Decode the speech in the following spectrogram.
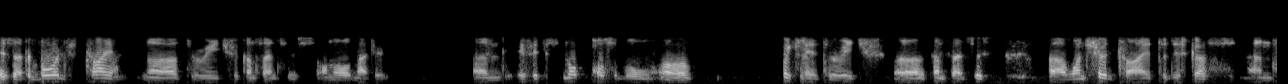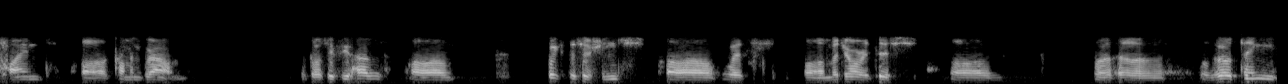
is that the boards try uh, to reach a consensus on all matters. And if it's not possible quickly to reach uh, consensus, uh, one should try to discuss and find uh, common ground. Because if you have quick decisions with majorities um, voting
